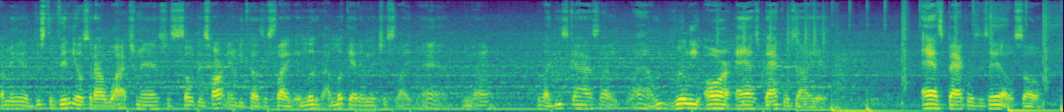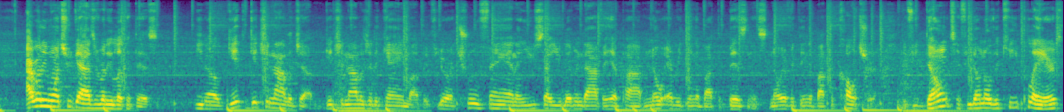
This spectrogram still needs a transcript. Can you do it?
I mean, just the videos that I watch, man, it's just so disheartening because it's like it look. I look at it and it's just like, man, you know, like these guys, like, wow, we really are ass backwards out here, ass backwards as hell. So I really want you guys to really look at this. You know, get get your knowledge up, get your knowledge of the game up. If you're a true fan and you say you live and die for hip hop, know everything about the business, know everything about the culture. If you don't, if you don't know the key players,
